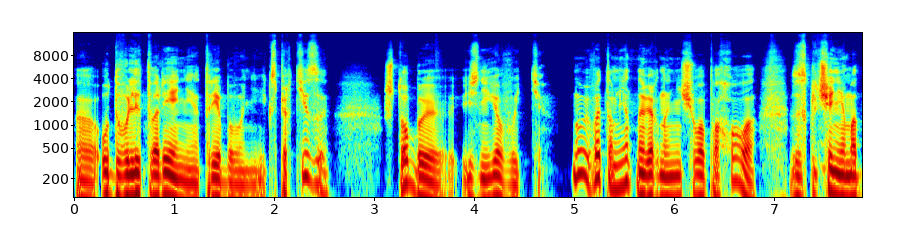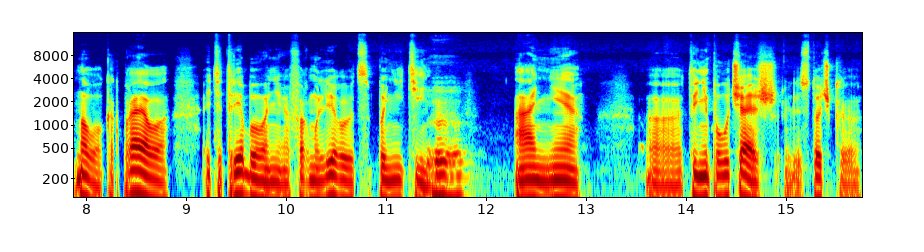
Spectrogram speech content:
э, удовлетворения требований экспертизы, чтобы из нее выйти. Ну и в этом нет, наверное, ничего плохого, за исключением одного. Как правило, эти требования формулируются понятийно, угу. а не э, ты не получаешь листочка,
